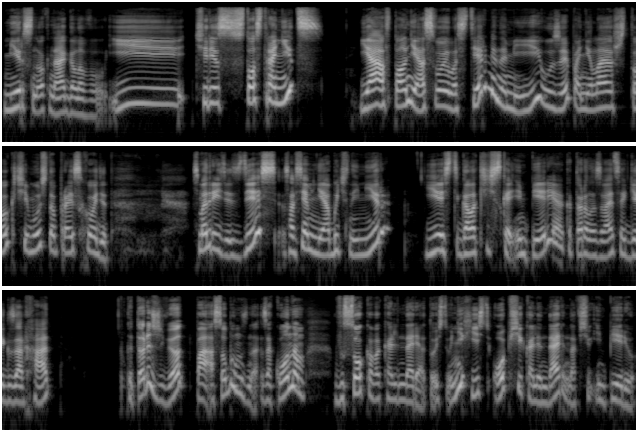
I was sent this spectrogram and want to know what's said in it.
мир с ног на голову. И через 100 страниц я вполне освоилась с терминами и уже поняла, что к чему, что происходит. Смотрите, здесь совсем необычный мир. Есть галактическая империя, которая называется Гекзархат, который живет по особым законам высокого календаря. То есть у них есть общий календарь на всю империю.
